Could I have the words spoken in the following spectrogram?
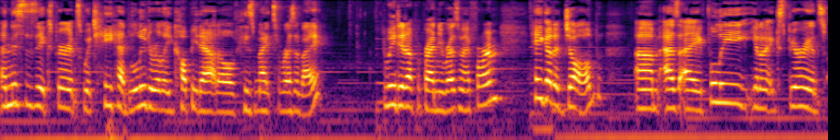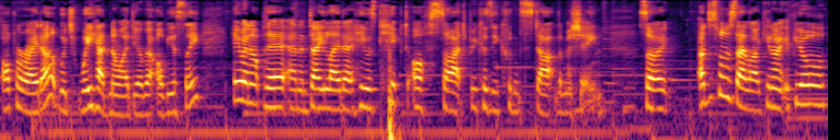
and this is the experience which he had literally copied out of his mate's resume. We did up a brand new resume for him. He got a job um, as a fully, you know, experienced operator, which we had no idea about, obviously. He went up there, and a day later, he was kicked off site because he couldn't start the machine. So I just want to say, like, you know, if you're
